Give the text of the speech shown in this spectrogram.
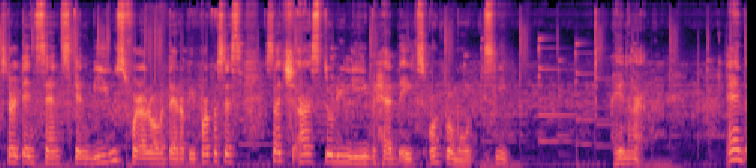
certain scents can be used for aromatherapy purposes such as to relieve headaches or promote sleep. Ayun na nga. And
